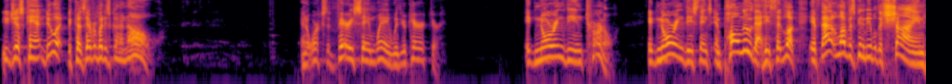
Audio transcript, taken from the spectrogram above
You just can't do it because everybody's going to know. And it works the very same way with your character. Ignoring the internal, ignoring these things. And Paul knew that. He said, Look, if that love is going to be able to shine,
